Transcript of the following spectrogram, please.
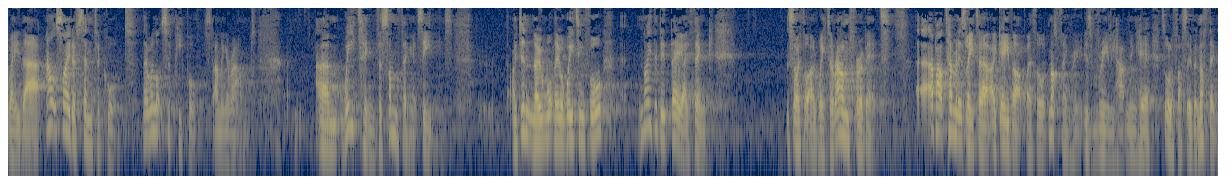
way there, outside of Centre Court, there were lots of people standing around, um, waiting for something, it seemed. I didn't know what they were waiting for. Neither did they, I think. So I thought I'd wait around for a bit. About 10 minutes later, I gave up. I thought, nothing re- is really happening here. It's all a fuss over nothing.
